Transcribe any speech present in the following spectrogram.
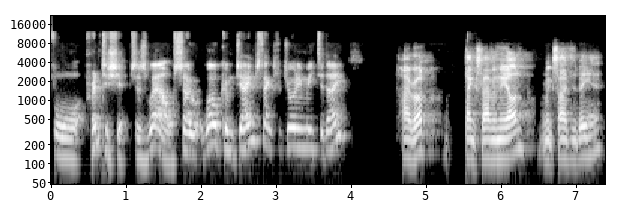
for apprenticeships as well. So, welcome, James. Thanks for joining me today. Hi, Rod. Thanks for having me on. I'm excited to be here.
